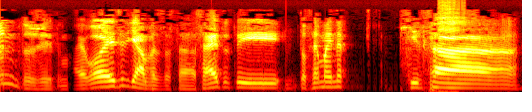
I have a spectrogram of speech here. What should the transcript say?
είναι το ζήτημα. Εγώ έτσι διάβαζα στα site ότι το θέμα είναι ποιοι θα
